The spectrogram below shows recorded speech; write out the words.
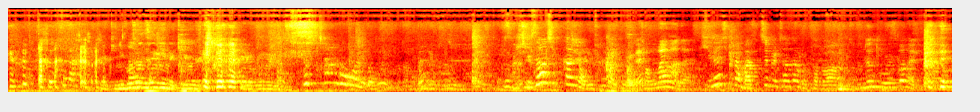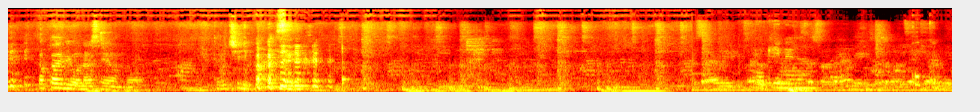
그 김구 선생님의 기운 이러는 거. 효창공원이 너무 예쁘던데? 그 기사 식당이 엄청 많던데? 정말 많아요. 기사 식당 맛집을 찾아볼까봐 눈 돌 뻔했다. 떡갈비 원하세요? 뭐 두루치기 원하세요? 여기는 코크.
